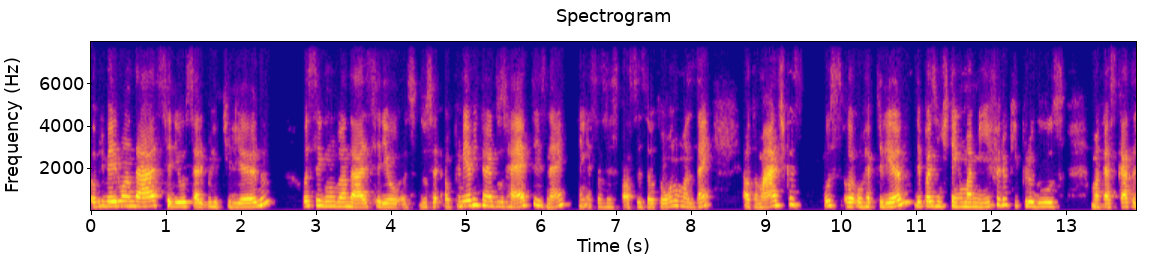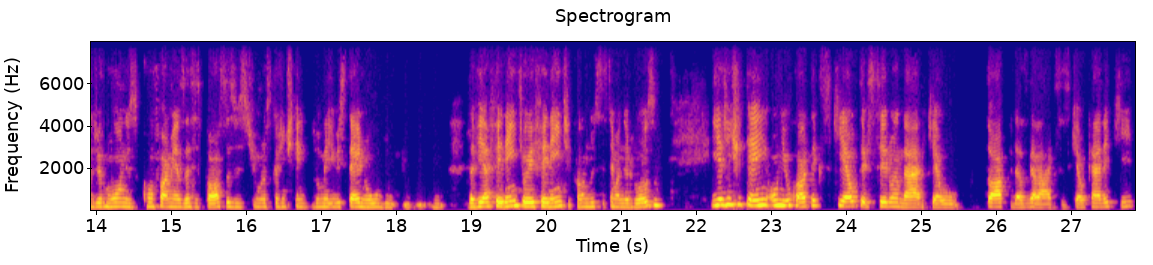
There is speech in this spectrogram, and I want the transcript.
O primeiro andar seria o cérebro reptiliano, o segundo andar seria o, do, o primeiro, então, é dos répteis, né? Tem essas respostas autônomas, né? Automáticas os, o reptiliano, depois a gente tem o mamífero, que produz uma cascata de hormônios conforme as respostas e estímulos que a gente tem do meio externo, ou do, da via aferente ou eferente, falando do sistema nervoso. E a gente tem o neocórtex, que é o terceiro andar, que é o top das galáxias, que é o cara que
